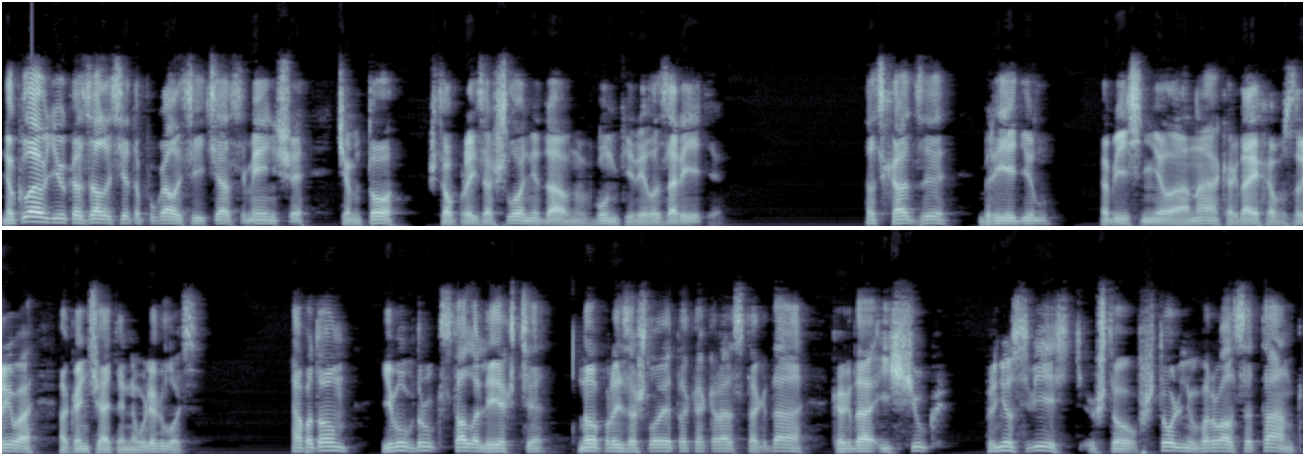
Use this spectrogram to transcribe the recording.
Но Клавдию, казалось, это пугало сейчас меньше, чем то, что произошло недавно в бункере-лазарете. «Асхадзе бредил», — объяснила она, когда эхо взрыва окончательно улеглось. А потом ему вдруг стало легче, но произошло это как раз тогда, когда Ищук принес весть, что в штольню ворвался танк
